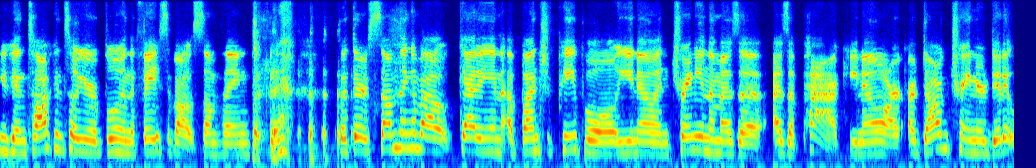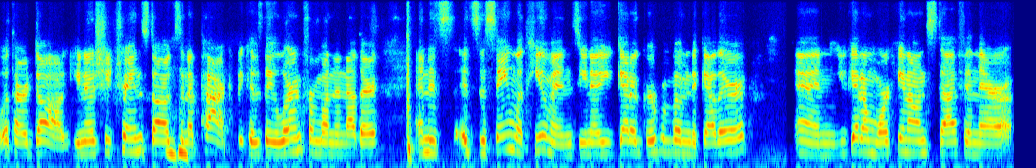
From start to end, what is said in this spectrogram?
you can talk until you're blue in the face about something, but the, but there's something about getting a bunch of people, you know, and training them as a as a pack. You know, our our dog trainer did it with our dog. You know, she trains dogs in mm-hmm. a pack because they learn from one another, and it's it's the same with humans. You know, you get a group of them together, and you get them working on stuff, and they're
